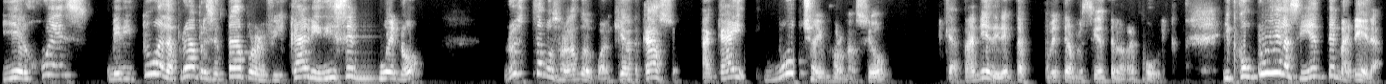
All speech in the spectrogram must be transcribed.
Y el juez meritúa la prueba presentada por el fiscal y dice, bueno, no estamos hablando de cualquier caso. Acá hay mucha información que atañe directamente al presidente de la República. Y concluye de la siguiente manera.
